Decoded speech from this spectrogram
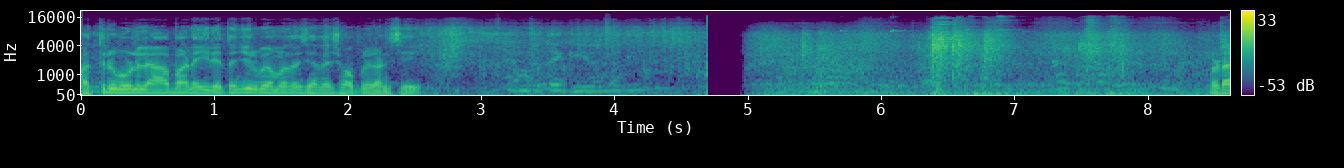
പത്ത് രൂപ ഉള്ള ലാഭമാണ്. ഇരുപത്തഞ്ച് രൂപ നമ്മൾ ചെന്ന ഷോപ്പിൽ കാണിച്ചേ ഇവിടെ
